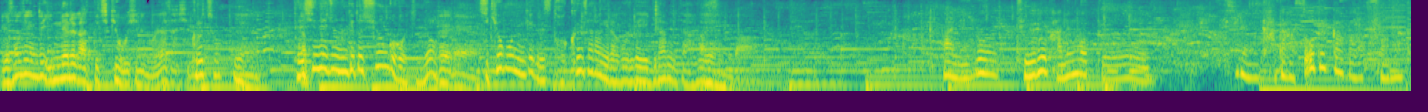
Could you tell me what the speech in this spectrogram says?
이게 선생님도 인내를 갖고 지켜보시는 거예요, 사실. 그렇죠. 예. 대신해 주는 게 더 쉬운 거거든요. 네네. 지켜보는 게 그래서 더 큰 사랑이라고 우리가 얘기를 합니다. 예. 맞습니다. 아, 이거 들고 가는 것도 사실은 가다가 쏟을까봐 불안하다.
